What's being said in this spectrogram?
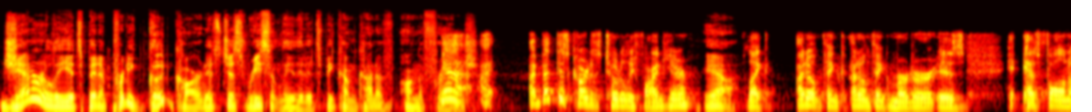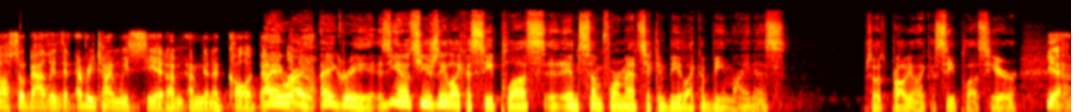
Generally, it's been a pretty good card. It's just recently that it's become kind of on the fringe. Yeah, I, I bet this card is totally fine here. yeah. Like I don't think I don't think murder is has fallen off so badly that every time we see it, I'm I'm gonna call it bad. I right. know? I agree. It's, you know, it's usually like a C plus. In some formats, it can be like a B minus. So it's probably like a C plus here, Yeah.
